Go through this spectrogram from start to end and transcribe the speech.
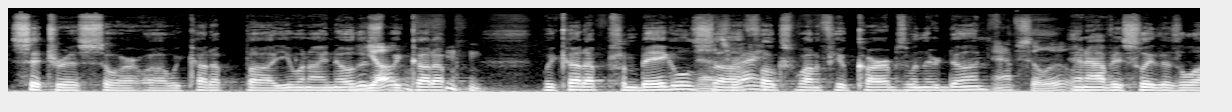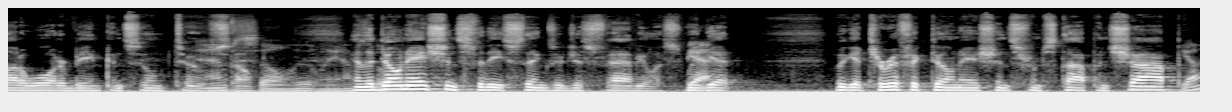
citrus or uh, we cut up. Uh, you and I know this. We cut up. we cut up some bagels. Uh, right. Folks want a few carbs when they're done, Absolutely. and obviously there's a lot of water being consumed too. So. Absolutely. And the donations for these things are just fabulous. We Yeah. get we get terrific donations from Stop and Shop. Yeah.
